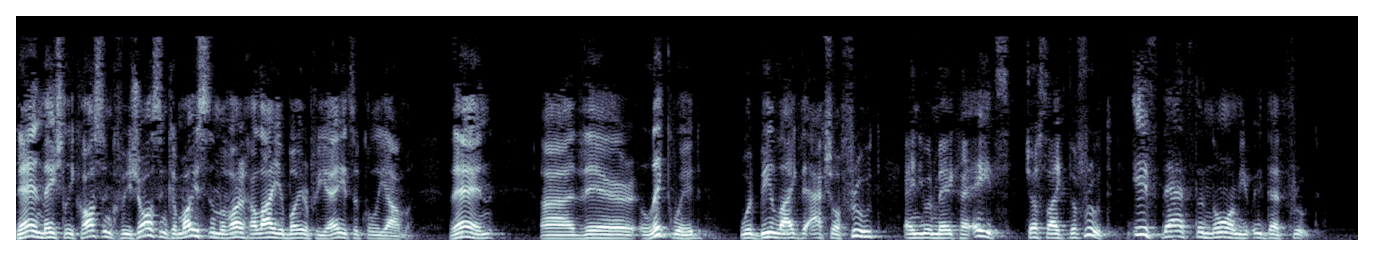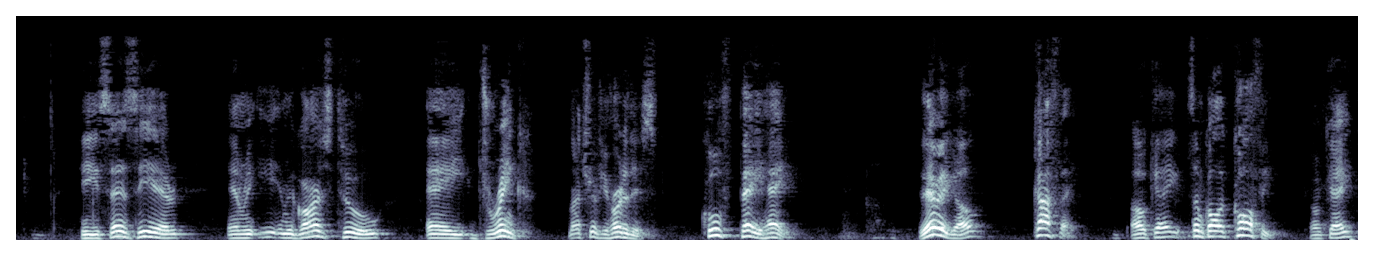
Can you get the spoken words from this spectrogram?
then Meshli Kosim Kvishosim Kamoisim Mavar Chalaya Boyer a Kuliyama. Then uh, their liquid would be like the actual fruit, and you would make ha'etz just like the fruit. If that's the norm, you eat that fruit. He says here, in, re- in regards to a drink, not sure if you heard of this, kuf pei hey. There we go, cafe. Okay, some call it coffee. Okay,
